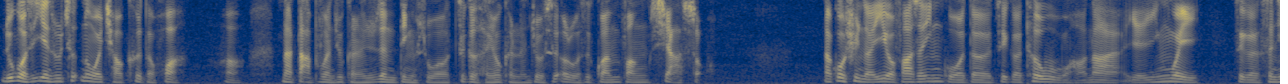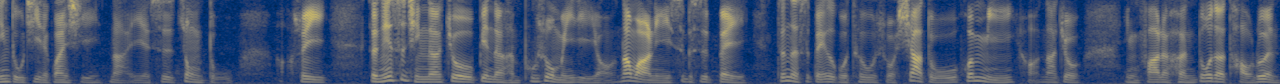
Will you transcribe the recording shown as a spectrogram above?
如果是验出诺维乔克的话啊，那大部分就可能认定说，这个很有可能就是俄罗斯官方下手。那过去呢，也有发生英国的这个特务哈，那也因为这个神经毒剂的关系，那也是中毒啊。所以整件事情呢，就变得很扑朔迷离哦。纳瓦尼是不是被真的是被俄国特务所下毒昏迷？好，那就。引发了很多的讨论。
